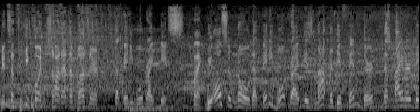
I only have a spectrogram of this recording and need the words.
hits a three-point shot at the buzzer. That Bennie Boatwright is. We also know that Bennie Boatwright is not the defender that Tyler Bey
